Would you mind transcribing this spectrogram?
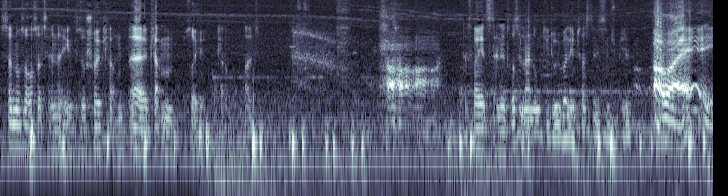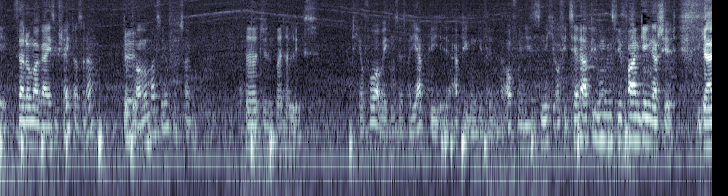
es sah nur so aus, als wären da irgendwie so Scheuklappen, äh, Klappen, solche Klappen halt. Das war jetzt deine dritte Landung, die du überlebt hast in diesem Spiel. Aber hey, sah doch mal gar nicht so schlecht aus, oder? Nö. Fahren wir mal zu den Flugzeugen. Ja, die sind weiter links. Hatte ich auch vor, aber ich muss erstmal die Abbie Abbiegung hier finden. Auch wenn dieses nicht offizielle Abbiegung ist, wir fahren gegen das Schild. Ja,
